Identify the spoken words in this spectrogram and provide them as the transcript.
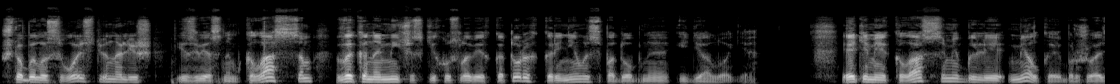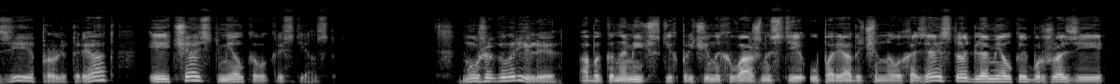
что было свойственно лишь известным классам, в экономических условиях которых коренилась подобная идеология. Этими классами были мелкая буржуазия, пролетариат и часть мелкого крестьянства. Мы уже говорили об экономических причинах важности упорядоченного хозяйства для мелкой буржуазии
